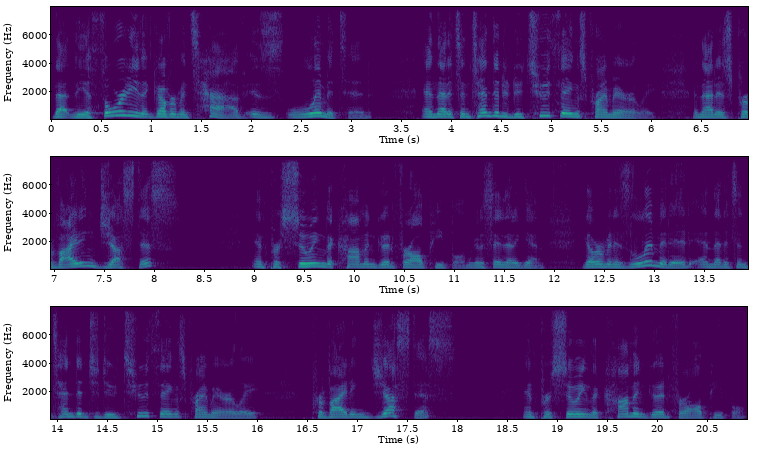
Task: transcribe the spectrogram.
that the authority that governments have is limited and that it's intended to do two things primarily, and that is providing justice and pursuing the common good for all people. I'm going to say that again. Government is limited and that it's intended to do two things primarily providing justice and pursuing the common good for all people.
